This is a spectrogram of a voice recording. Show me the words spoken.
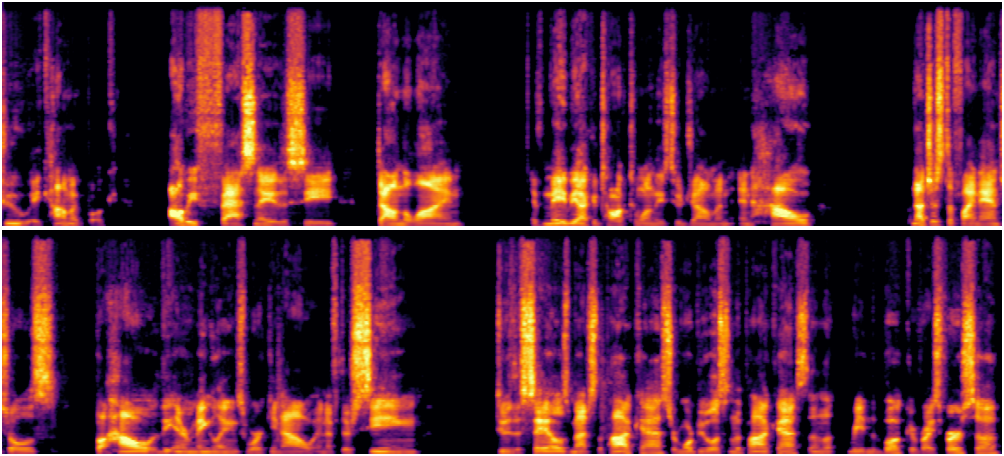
to a comic book. I'll be fascinated to see down the line if maybe I could talk to one of these two gentlemen and how not just the financials, but how the intermingling is working out and if they're seeing do the sales match the podcast or more people listen to the podcast than reading the book or vice versa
